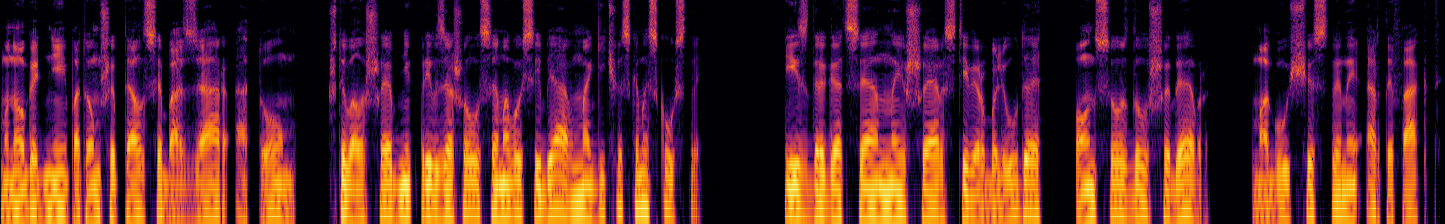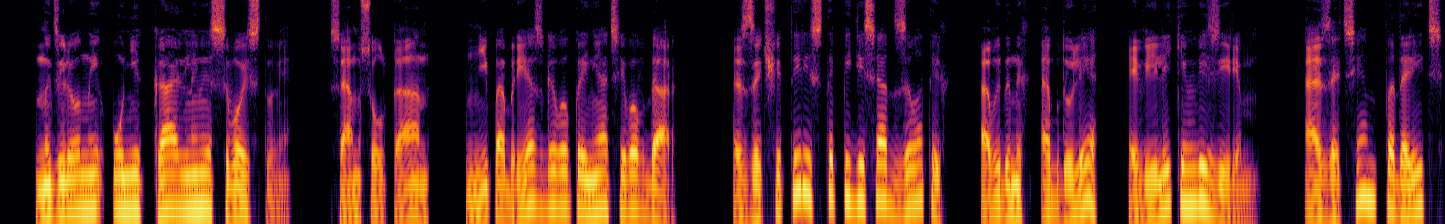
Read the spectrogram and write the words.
Много дней потом шептался базар о том, что волшебник превзошел самого себя в магическом искусстве. Из драгоценной шерсти верблюда он создал шедевр, могущественный артефакт, наделенный уникальными свойствами. Сам султан не побрезговал принять его в дар за 450 золотых, а выданных Абдуле великим визирем, а затем подарить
